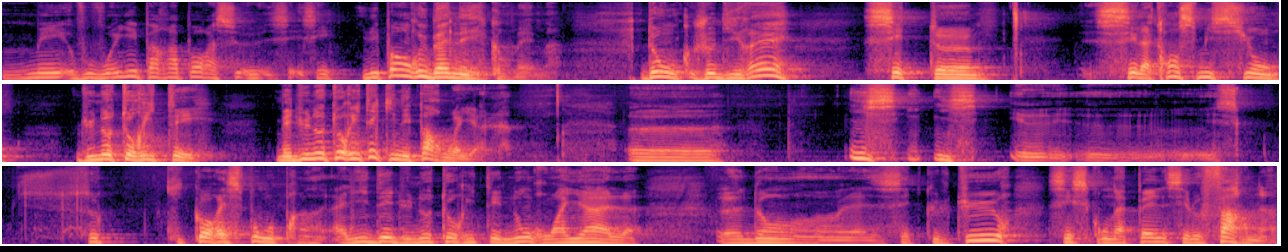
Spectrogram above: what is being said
mais vous voyez par rapport à ce, il n'est pas enrubanné quand même. Donc, je dirais, c'est c'est la transmission d'une autorité, mais d'une autorité qui n'est pas royale. Euh, euh, ce qui correspond à l'idée d'une autorité non royale dans cette culture, c'est ce qu'on appelle, c'est le farn,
